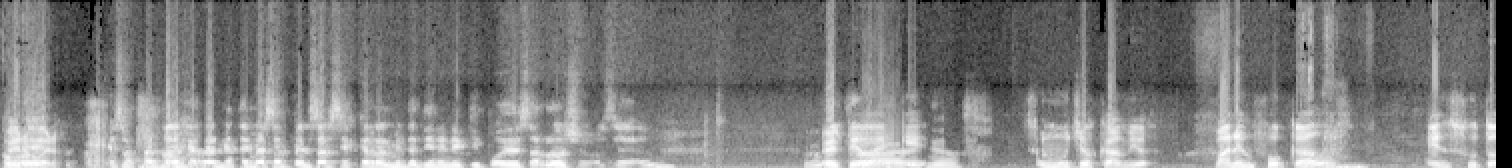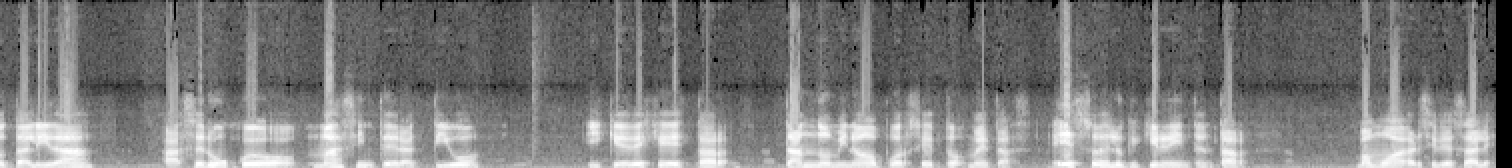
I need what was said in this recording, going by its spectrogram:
Pero bueno, Esos personajes realmente me hacen pensar si es que realmente tienen equipo de desarrollo. O sea, el tema es que Dios. son muchos cambios. Van enfocados en su totalidad a hacer un juego más interactivo y que deje de estar tan dominado por ciertos metas. Eso es lo que quieren intentar. Vamos a ver si le sale.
